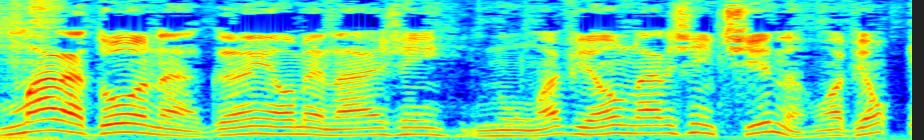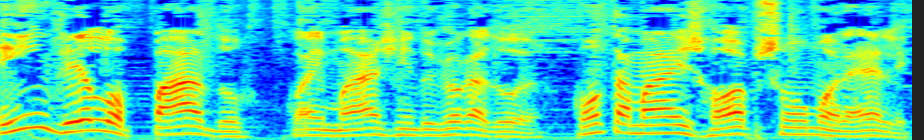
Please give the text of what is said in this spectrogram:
Maradona ganha homenagem num avião na Argentina, um avião envelopado com a imagem do jogador. Conta mais, Robson Morelli.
